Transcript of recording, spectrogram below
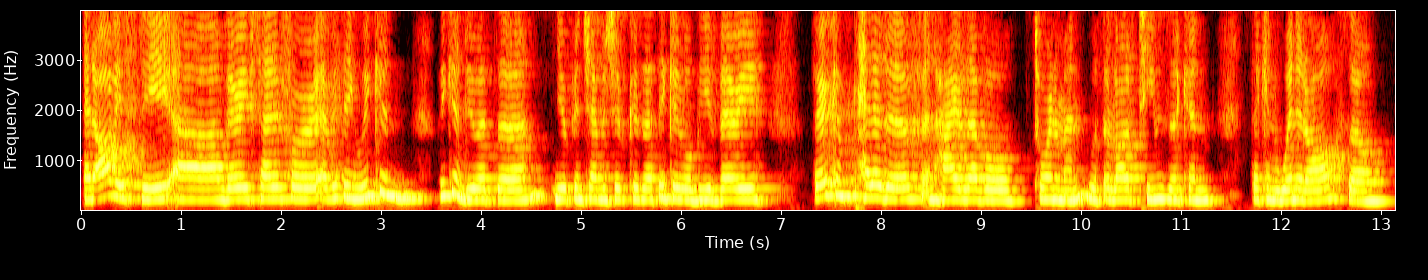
and obviously, uh, I'm very excited for everything we can we can do at the European Championship because I think it will be a very very competitive and high level tournament with a lot of teams that can that can win it all. So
